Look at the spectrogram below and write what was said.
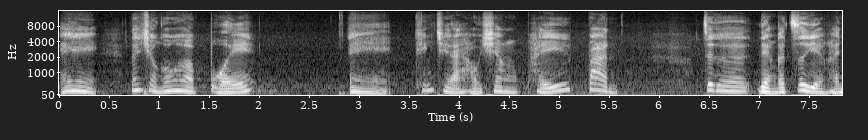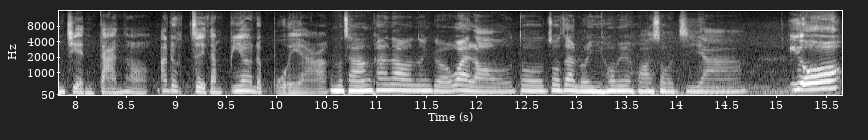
哎，咱想讲啊陪，哎，听起来好像陪伴这个两个字眼很简单哈。啊，都这当边要的陪啊。我们常常看到那个外劳都坐在轮椅后面划手机啊。有。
